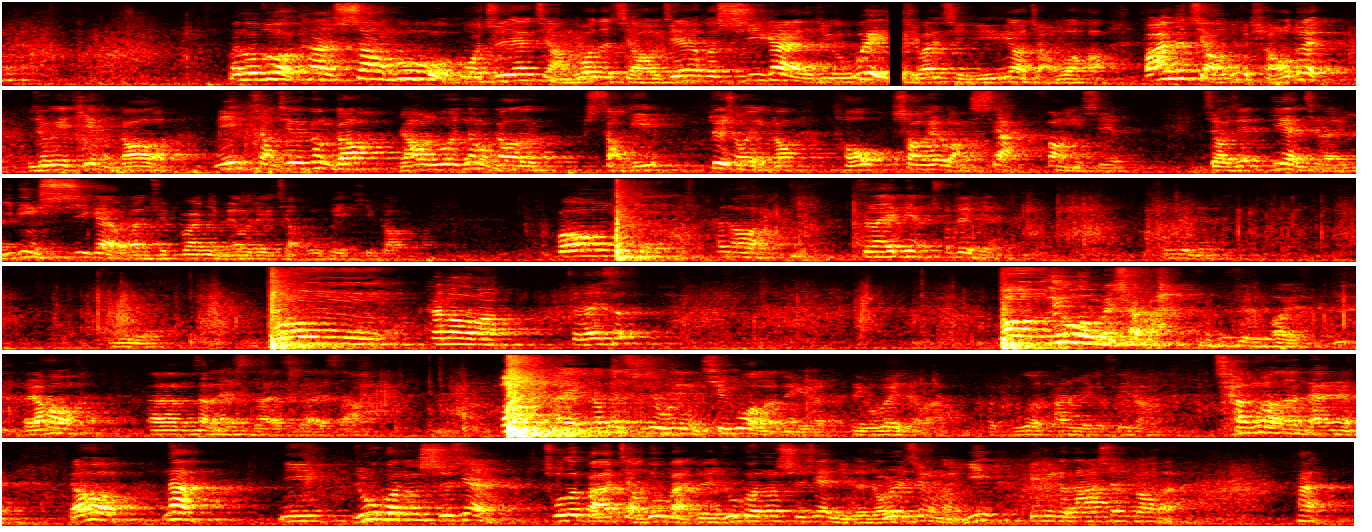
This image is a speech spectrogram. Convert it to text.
慢动作。看上部，我之前讲过的脚尖和膝盖的这个位置关系，你一定要掌握好，把你的角度调对，你就可以踢很高了。你想踢得更高，然后如果那么高的扫踢，对手也高，头稍微往下放一些，脚尖垫起来，一定膝盖弯曲，不然你没有这个角度可以踢高。嘣，看到了，再来一遍，从这边，从这边，从这边，嘣，看到了吗？再来一次，嘣，哎呦，没事吧？不好意思。然后，嗯，再来一次，再来一次，再来一次啊！嘣，哎，刚才其实我已经踢过了那个那个位置了，不过他是一个非常 强壮的男人。然后，那你如何能实现？除了把角度摆对，如何能实现你的柔韧性呢？一，给你个拉伸方法。看，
